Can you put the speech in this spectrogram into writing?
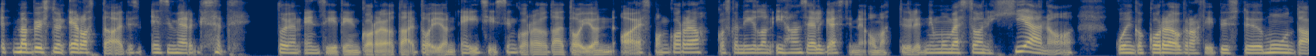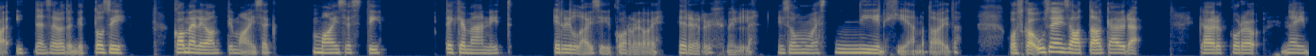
että mä pystyn erottaa, että esimerkiksi, että toi on NCTin koreo, tai toi on ATEEZin koreo, tai toi on aespan koreo, koska niillä on ihan selkeästi ne omat tyylit, niin mun mielestä se on hienoa, kuinka koreografi pystyy muuntaa itsensä jotenkin tosi kameleonttimaisesti tekemään niitä erilaisia koreoja eri ryhmille. Niin se on mun mielestä niin hieno taito. Koska usein saattaa käydä, käydä koreo, nei,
